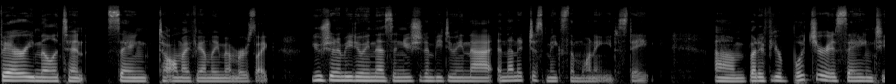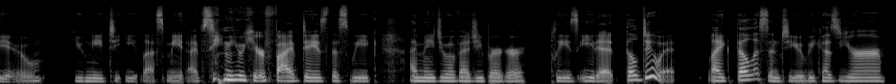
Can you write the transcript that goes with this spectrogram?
very militant, saying to all my family members, like, you shouldn't be doing this and you shouldn't be doing that. And then it just makes them want to eat a steak. Um, but if your butcher is saying to you, you need to eat less meat, I've seen you here five days this week, I made you a veggie burger, please eat it, they'll do it. Like, they'll listen to you because you're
